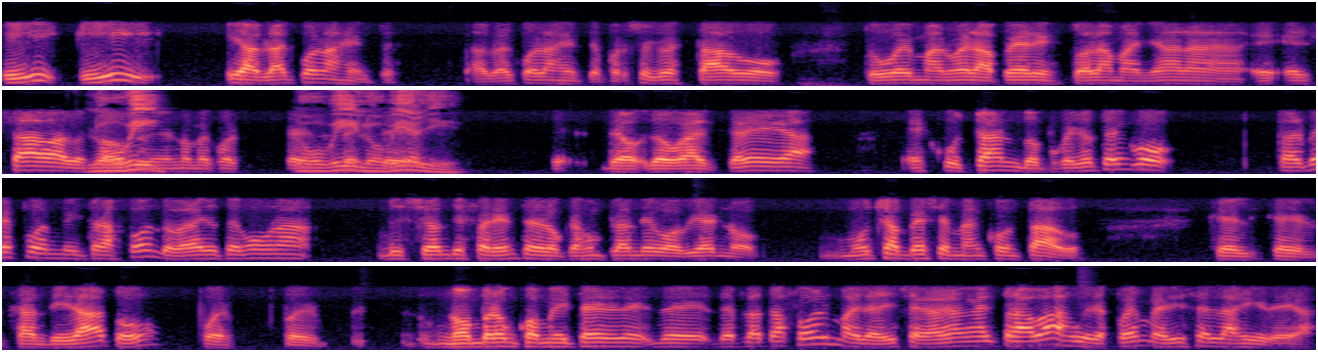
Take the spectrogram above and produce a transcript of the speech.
y, y y hablar con la gente, hablar con la gente. Por eso yo he estado, tuve Manuela Pérez toda la mañana eh, el, sábado. Lo vi, lo vi, lo vi allí. De, Hogar Crea, escuchando, porque yo tengo, tal vez por mi trasfondo, ¿verdad? Yo tengo una visión diferente de lo que es un plan de gobierno. Muchas veces me han contado que el, que el candidato, pues, pues nombra un comité de, de plataforma y le dice hagan el trabajo y después me dicen las ideas.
